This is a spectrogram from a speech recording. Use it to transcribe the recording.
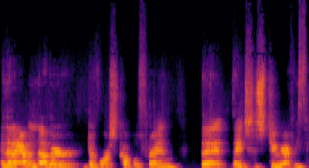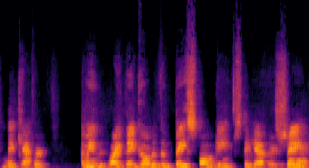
And then I have another divorced couple friend that they just do everything together. I mean, like they go to the baseball games together. Sure. They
